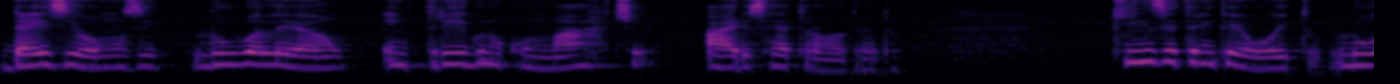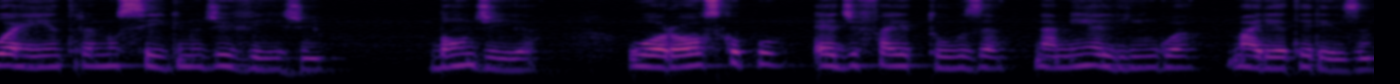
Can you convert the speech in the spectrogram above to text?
10 e 11, Lua Leão, em trígono com Marte, Ares retrógrado. 15 e 38, Lua entra no signo de Virgem. Bom dia. O horóscopo é de Faetusa, na minha língua, Maria Teresa.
